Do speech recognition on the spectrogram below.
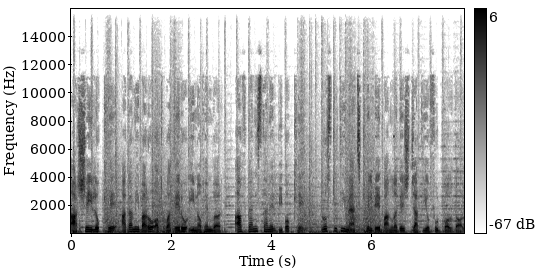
আর সেই লক্ষ্যে আগামী বারো অথবা তেরোই নভেম্বর আফগানিস্তানের বিপক্ষে প্রস্তুতি ম্যাচ খেলবে বাংলাদেশ জাতীয় ফুটবল দল।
